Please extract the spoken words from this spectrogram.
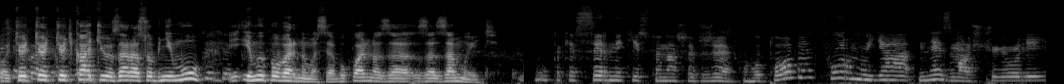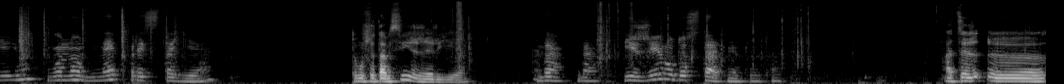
О, тьоть, тьоть, тьоть Катю зараз обніму, і, і ми повернемося буквально за, за, за мить. Ну, таке сирне тісто наше вже готове. Форму я не змащую олією, воно не пристає. Тому що там свій жир є. Да, да. І жиру достатньо тут. А це ж е,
